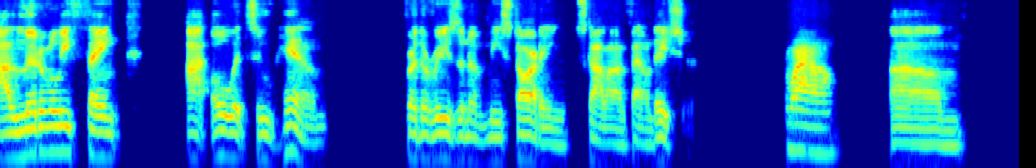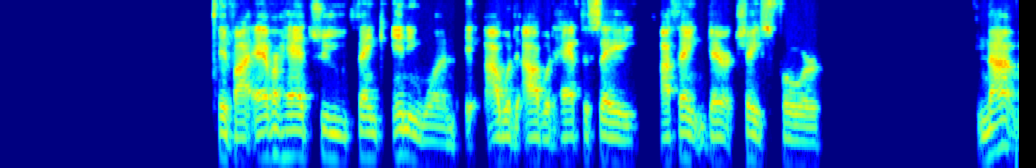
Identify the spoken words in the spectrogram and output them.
I literally think I owe it to him for the reason of me starting Skyline Foundation. Wow. Um, if I ever had to thank anyone, I would I would have to say I thank Derek Chase for not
